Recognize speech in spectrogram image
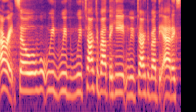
All right, so we've, we've, we've talked about the heat and we've talked about the attics.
